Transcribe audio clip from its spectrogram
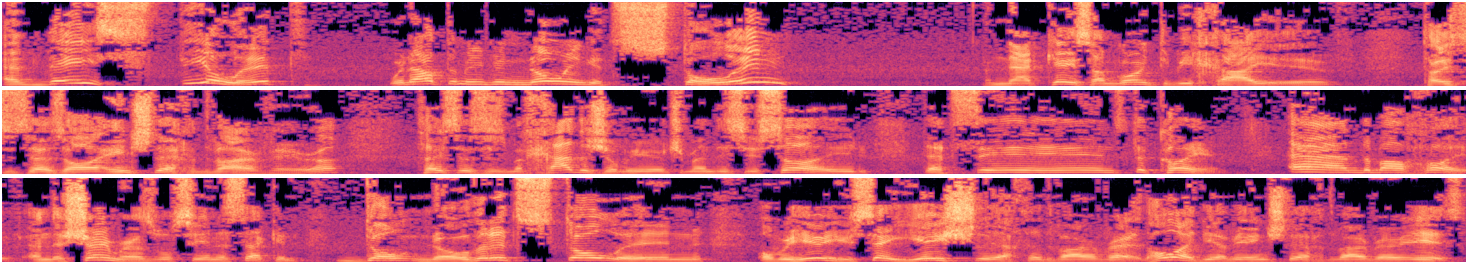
And they steal it without them even knowing it's stolen. In that case, I'm going to be chayiv. Taisa says, oh, ain't shtech dvar vera. Taisa is mechadish over here, tremendous yisoid, that since the kohen and the balchoiv and the shemer, as we'll see in a second, don't know that it's stolen. Over here, you say yesh The whole idea of yesh shliach is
